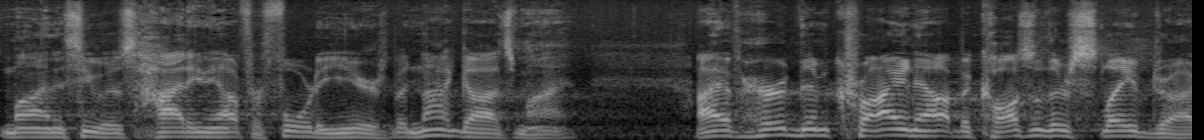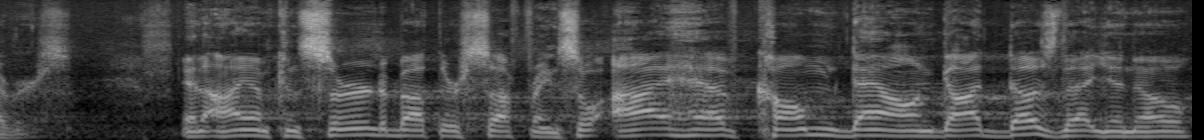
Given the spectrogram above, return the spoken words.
mind as he was hiding out for 40 years, but not God's mind. I have heard them crying out because of their slave drivers, and I am concerned about their suffering. So I have come down. God does that, you know.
